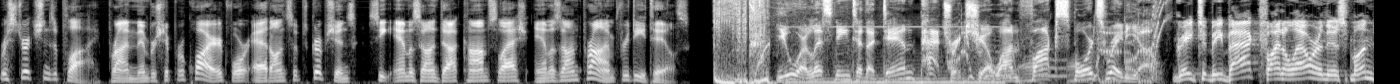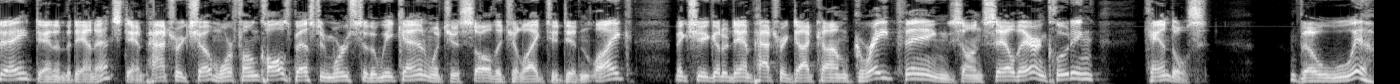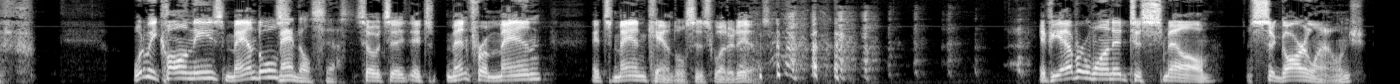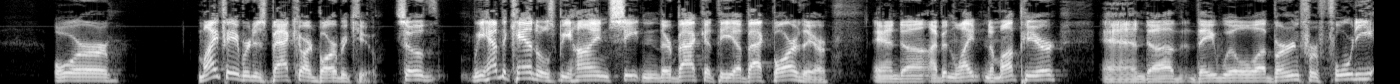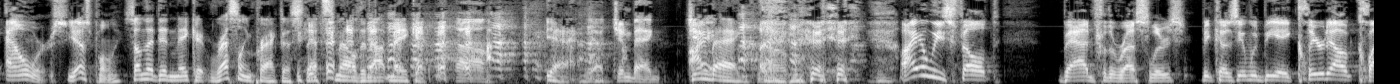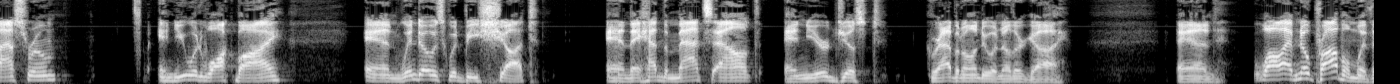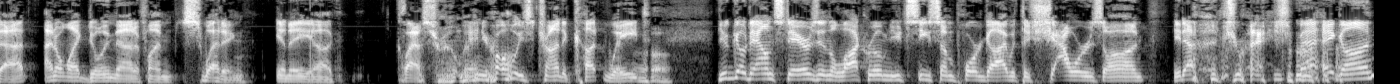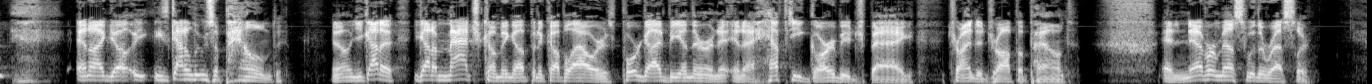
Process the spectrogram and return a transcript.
Restrictions apply. Prime membership required for add-on subscriptions. See Amazon.com slash Amazon Prime for details. You are listening to the Dan Patrick Show on Fox Sports Radio. Great to be back. Final hour on this Monday. Dan and the Danettes, Dan Patrick Show. More phone calls, best and worst of the weekend. What you saw that you liked, you didn't like. Make sure you go to danpatrick.com. Great things on sale there, including candles. The whiff. What are we calling these? Mandals? Mandals, yes. So it's a, it's meant for a man. It's man candles, is what it is. if you ever wanted to smell cigar lounge, or my favorite is backyard barbecue. So we have the candles behind Seaton. They're back at the uh, back bar there, and uh, I've been lighting them up here. And uh, they will uh, burn for 40 hours. Yes, Paulie? Some that didn't make it wrestling practice, that smell did not make it. Uh, Yeah. yeah, gym bag. Gym I- bag. I always felt bad for the wrestlers because it would be a cleared out classroom and you would walk by and windows would be shut and they had the mats out and you're just grabbing onto another guy. And while I have no problem with that, I don't like doing that if I'm sweating in a uh, classroom and you're always trying to cut weight. You'd go downstairs in the locker room, you'd see some poor guy with the showers on. He'd have a trash bag on. And I go, he's got to lose a pound. You know, you got a you got a match coming up in a couple hours. Poor guy'd be in there in a, in a hefty garbage bag trying to drop a pound. And never mess with a wrestler.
